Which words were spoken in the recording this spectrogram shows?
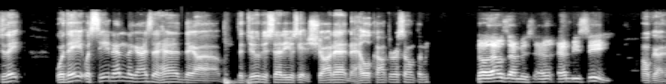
do they were they was CNN the guys that had the uh, the dude who said he was getting shot at in a helicopter or something? No, that was NBC. Okay.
